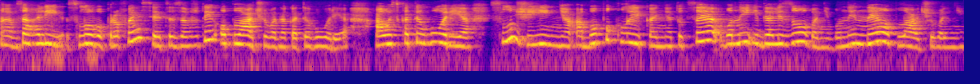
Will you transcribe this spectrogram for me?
Взагалі, слово професія це завжди оплачувана категорія. А ось категорія служіння або покликання, то це вони ідеалізовані, вони не оплачувальні,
